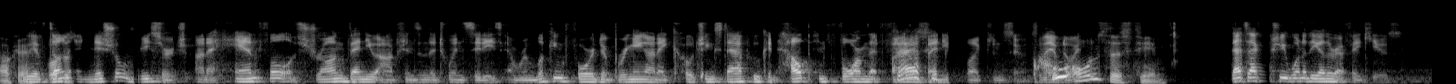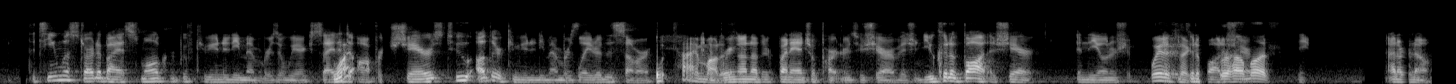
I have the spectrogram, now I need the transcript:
Okay. We have We'll done just- initial research on a handful of strong venue options in the Twin Cities, and we're looking forward to bringing on a coaching staff who can help inform that final That's- venue selection soon. So they have who no owns this team? That's actually one of the other FAQs. The team was started by a small group of community members, and we are excited What? to offer shares to other community members later this summer What time and out bring on other financial partners who share our vision. You could have bought a share in the ownership. Wait a You could second. have bought For a how share. much? I don't know.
